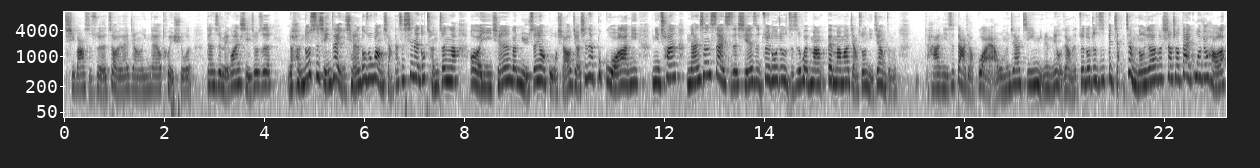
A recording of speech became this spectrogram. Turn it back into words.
七八十岁了，照理来讲应该要退休了，但是没关系，就是。有很多事情在以前都是妄想，但是现在都成真了哦。以前那个女生要裹小脚，现在不裹了。你你穿男生 size 的鞋子，最多就是只是会妈被妈妈讲说你这样怎么，哈你是大脚怪啊。我们家基因里面没有这样的，最多就是被讲这样的东西，要说笑笑带过就好了。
